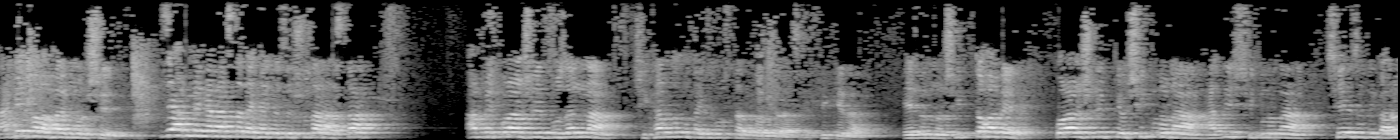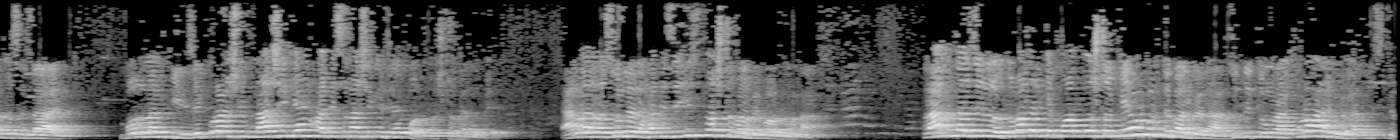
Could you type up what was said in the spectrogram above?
তাকে বলা হয় মুর্শিদ। যে আপনাকে রাস্তা দেখাইতেছে সোজা রাস্তা। আপনি কোরআন শরীফ বুঝেন না, শিখার জন্য তো একজন উস্তাদ দরকার আছে, ঠিক না এই জন্য শিখতে হবে, কোরআন শরীফ কেউ শিখলো না, হাদিস শিখলো না, সে যদি কারও কাছে যায়, বললাম কি যে কোরআন শরীফ না শিখে, হাদিস না শিখে সে পথভ্রষ্ট হয়ে যাবে। আল্লাহ রসুলের হাদিসে স্পষ্ট ভাবে বর্ণনা লান্তাজিল্ল তোমাদেরকে পথভ্রষ্ট কেউ করতে পারবে না, যদি তোমরা কোরআন এবং হাদিসকে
